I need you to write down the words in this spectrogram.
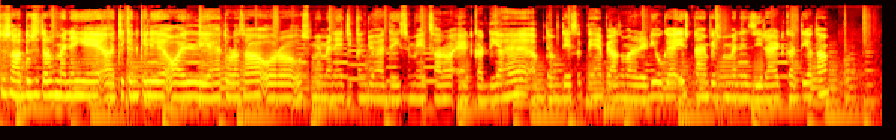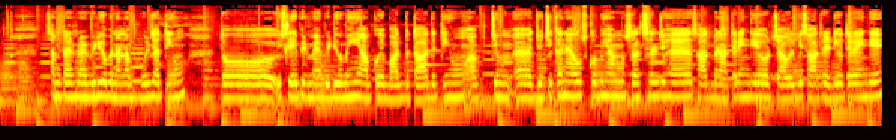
तो साथ दूसरी तरफ़ मैंने ये चिकन के लिए ऑयल लिया है थोड़ा सा और उसमें मैंने चिकन जो है, दही समेत सारा ऐड कर दिया है। अब जब देख सकते हैं, प्याज हमारा रेडी हो गया इस टाइम पे इसमें मैंने ज़ीरा ऐड कर दिया था। समटाइम्स मैं वीडियो बनाना भूल जाती हूँ। तो इसलिए फिर मैं वीडियो में ही आपको ये बात बता देती हूँ। अब जिम जो चिकन है, उसको भी हम मुसलसल जो है साथ बनाते रहेंगे और चावल भी साथ रेडी होते रहेंगे।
